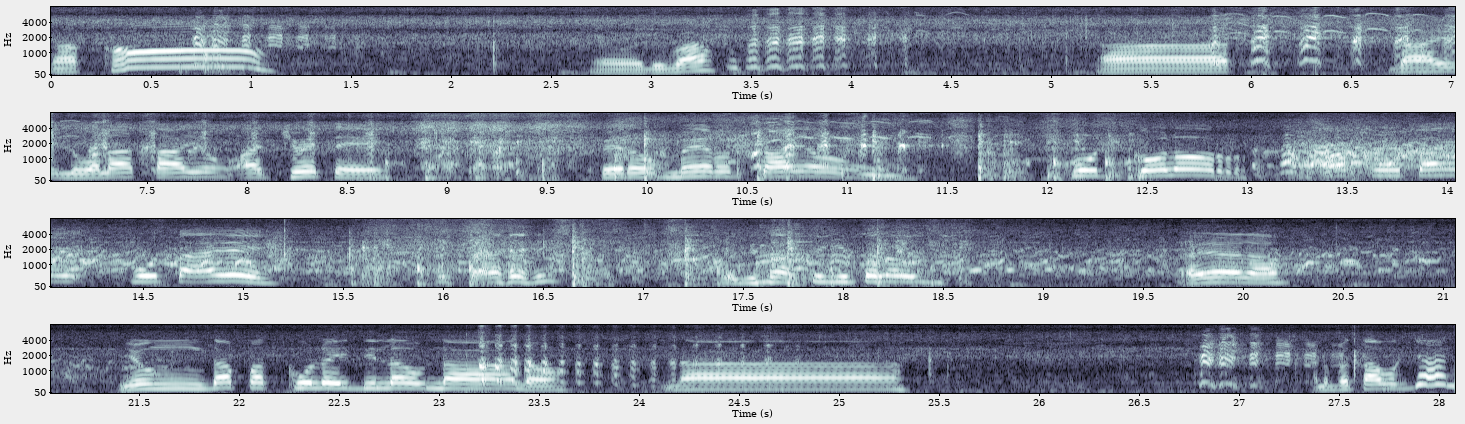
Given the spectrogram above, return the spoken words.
Nako! Eh di ba? At dahil wala tayong atsuete pero meron tayong food color. Ah putay putay Putay. Huwag natin italog. Ayan ah. Yung dapat kulay dilaw na ano, na ano ba tawag dyan?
